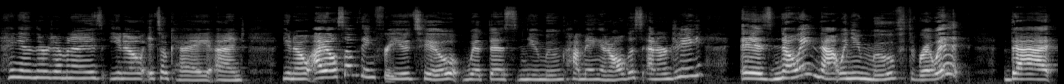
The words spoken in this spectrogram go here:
Hang in there, Geminis. You know, it's okay. And you know, I also think for you too, with this new moon coming and all this energy, is knowing that when you move through it, that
